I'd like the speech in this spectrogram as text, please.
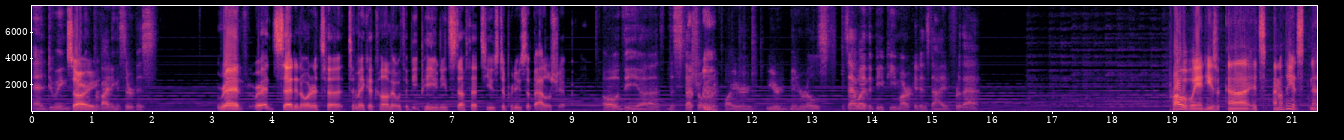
and doing you know, Sorry. providing a service. Red Red said in order to to make a comet with a BP, you need stuff that's used to produce a battleship. Oh, the uh, the special required weird minerals. Is that why the BP market has died for that? Probably, and he's uh, it's I don't think it's ne-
